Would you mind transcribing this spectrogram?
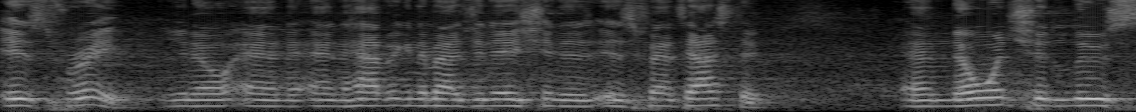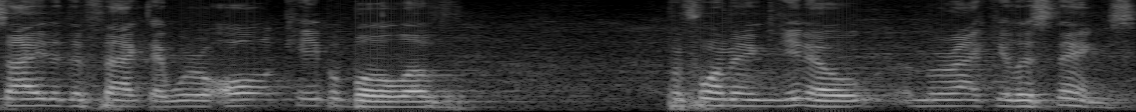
is free, you know, and, and having an imagination is, is fantastic. And no one should lose sight of the fact that we're all capable of performing, you know, miraculous things,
